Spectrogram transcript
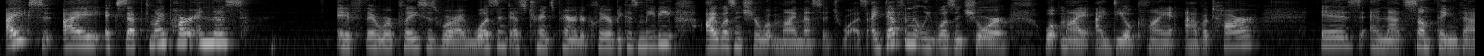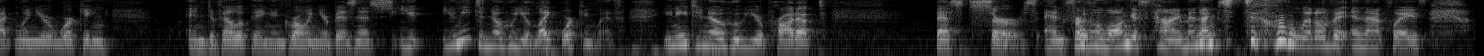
I, I accept my part in this if there were places where I wasn't as transparent or clear because maybe I wasn't sure what my message was. I definitely wasn't sure what my ideal client avatar is. And that's something that when you're working and developing and growing your business, you, you need to know who you like working with. You need to know who your product best serves. And for the longest time, and I'm still a little bit in that place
